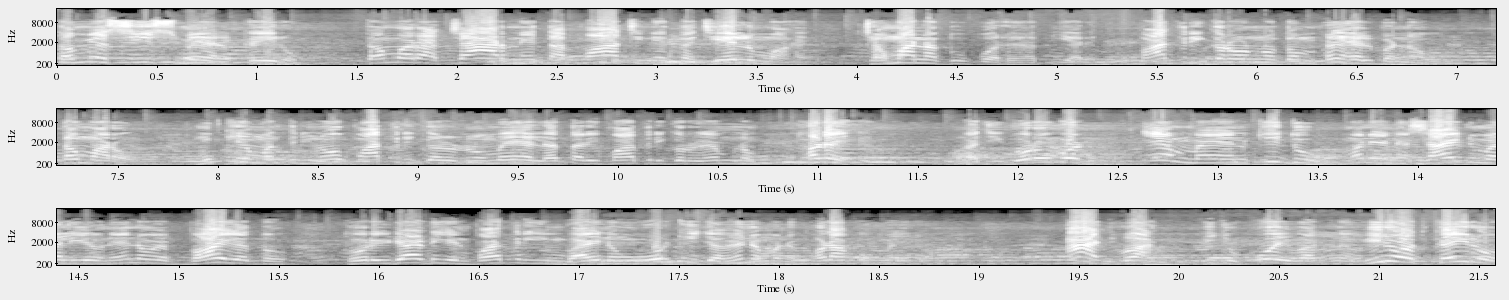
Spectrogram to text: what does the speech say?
તમે શીશ મહેલ કર્યો. તમારા ચાર નેતા પાંચ નેતા જેલમાં હે. જમાનત ઉપર હે અત્યારે. પાંત્રી કરોડનો તમે મહેલ બનાવો. તમારો મુખ્યમંત્રીનો પાંત્રી કરોડનો મહેલ અત્યારે પાંત્રી કરોડ એમને ફળે છે. હજી બરોબર એમ મેં એને કીધું. મને એને સાઈડમાં લઈ એનો ભાઈ હતો થોડી દાઢી અને પાંત્રી ભાઈને હું ઓળખી જાઉં, એને મને ફળાકો માર્યો. આ જ વાત. બીજું કોઈ વાત નહીં. વિરોધ કર્યો,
